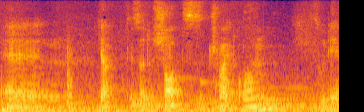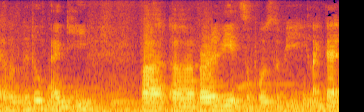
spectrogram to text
and yeah, these are the shorts tried on. So they are a little baggy, but uh, apparently it's supposed to be like that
